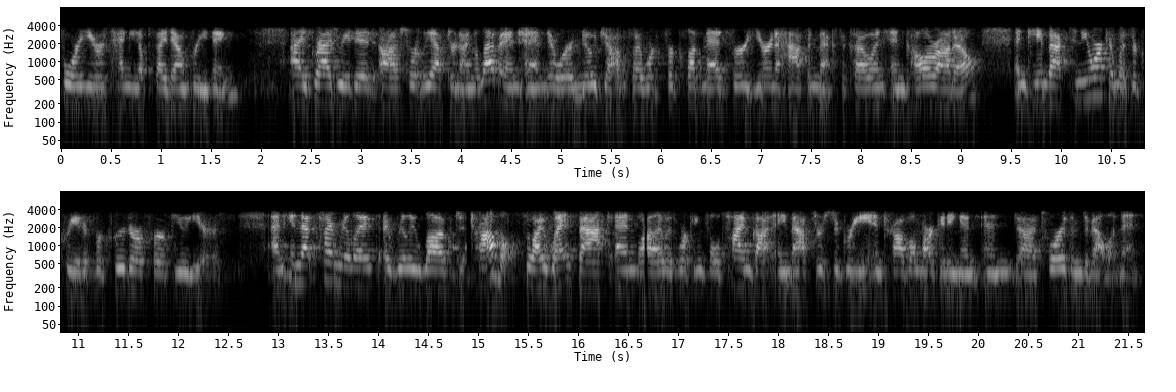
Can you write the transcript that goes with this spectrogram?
four years hanging upside down breathing. I graduated uh, shortly after 9 11, and there were no jobs. So I worked for Club Med for a year and a half in Mexico and, and Colorado, and came back to New York and was a creative recruiter for a few years. And in that time, realized I really loved travel. So I went back and while I was working full time, got a master's degree in travel marketing and, and uh, tourism development.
